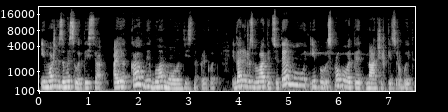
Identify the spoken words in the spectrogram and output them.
І можна замислитися, а яка в них була молодість, наприклад і далі розвивати цю тему і спробувати начерки зробити.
